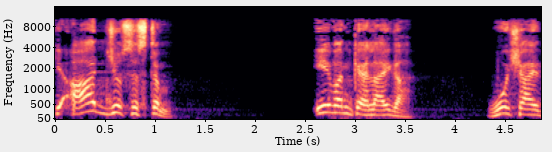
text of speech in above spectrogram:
کہ آج جو سسٹم اے ون کہلائے گا، وہ شاید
